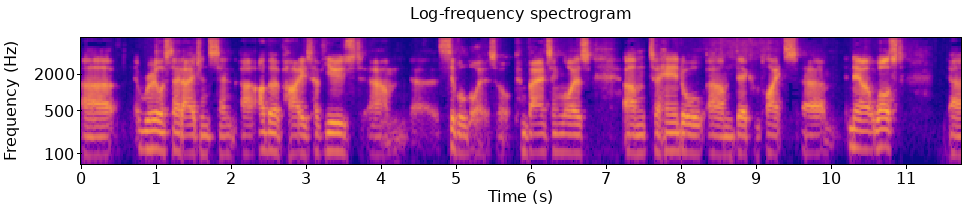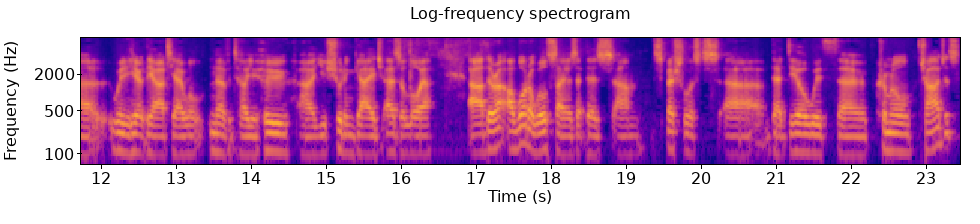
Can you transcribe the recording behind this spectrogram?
uh, real estate agents and uh, other parties have used um, uh, civil lawyers or conveyancing lawyers um, to handle um, their complaints. Um, now, whilst uh, we here at the RTA will never tell you who uh, you should engage as a lawyer, uh, there are, what I will say is that there's um, specialists uh, that deal with criminal charges,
